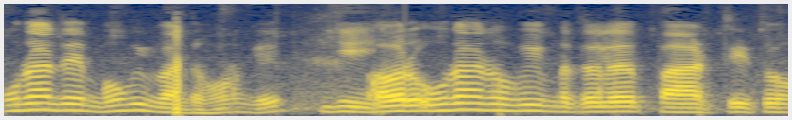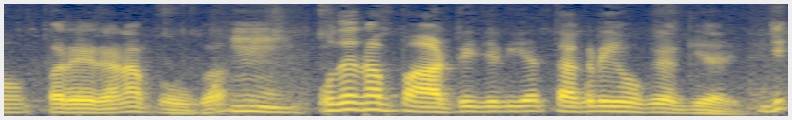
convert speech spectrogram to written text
ਉਹਨਾਂ ਦੇ ਮੂੰਹ ਵੀ ਬੰਦ ਹੋਣਗੇ ਔਰ ਉਹਨਾਂ ਨੂੰ ਵੀ ਮਤਲਬ ਪਾਰਟੀ ਤੋਂ ਪਰੇ ਰਹਿਣਾ ਪਊਗਾ। ਉਹਦੇ ਨਾਲ ਪਾਰਟੀ ਜਿਹੜੀ ਆ ਤਕੜੀ ਹੋ ਕੇ ਅੱਗੇ ਆਏਗੀ। ਜੀ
